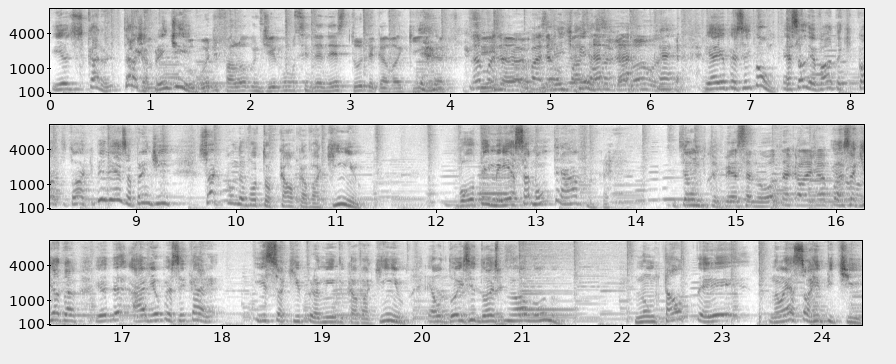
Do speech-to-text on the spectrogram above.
E eu disse, cara, tá, já aprendi. O Rudy falou contigo como se entendesse tudo de cavaquinho, né? Não, mas, mas é um no violão, né? É. E aí eu pensei, bom, essa levada aqui, quatro toques, beleza, aprendi. Só que quando eu vou tocar o cavaquinho, volta e meia essa mão trava. Então, Tu pensa no outro, aquela já essa aqui já tá. eu- ali eu pensei, cara, isso aqui pra mim do cavaquinho é o 2 e 2 pro meu aluno. Não, tá, é, não é só repetir.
